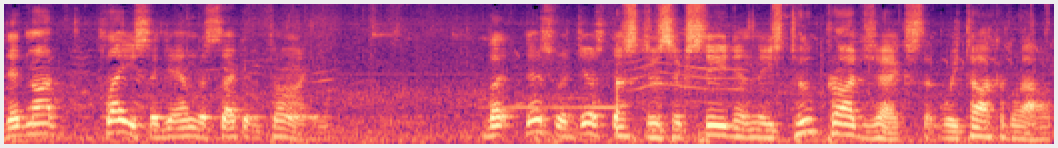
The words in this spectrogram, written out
Did not place again the second time. But this was just us to succeed in these two projects that we talk about.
